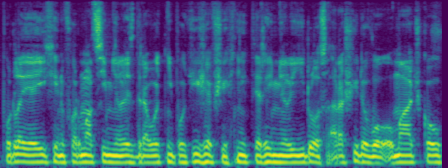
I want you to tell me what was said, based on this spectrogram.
Podle jejich informací měli zdravotní potíže všichni, kteří měli jídlo s arašidovou omáčkou.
